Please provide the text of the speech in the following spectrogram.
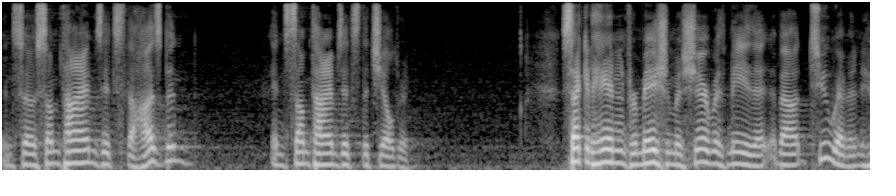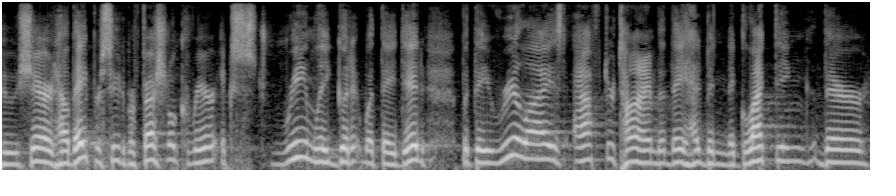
And so sometimes it's the husband, and sometimes it's the children. Secondhand information was shared with me that about two women who shared how they pursued a professional career, extremely good at what they did, but they realized after time that they had been neglecting their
